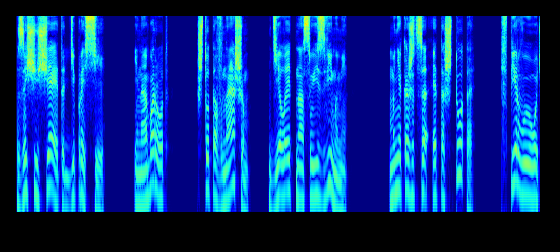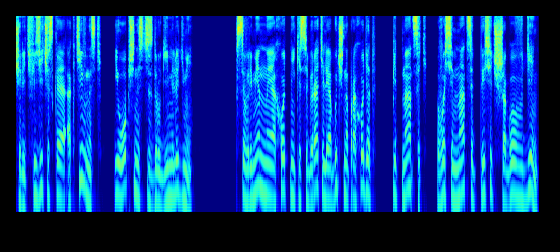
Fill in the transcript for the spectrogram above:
защищает от депрессии. И наоборот, что-то в нашем делает нас уязвимыми. Мне кажется, это что-то, в первую очередь физическая активность и общность с другими людьми. Современные охотники-собиратели обычно проходят 15-18 тысяч шагов в день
